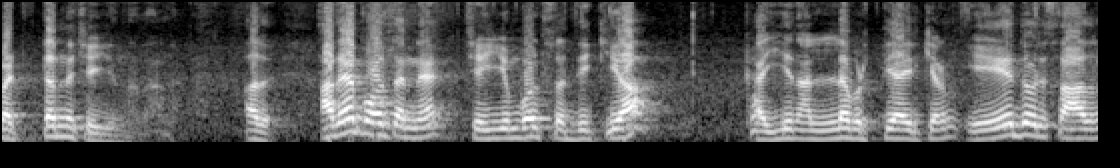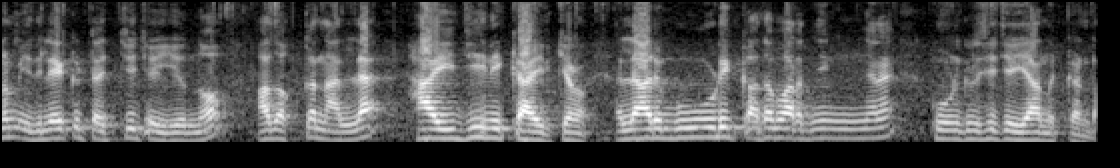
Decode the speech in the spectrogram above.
പെട്ടെന്ന് ചെയ്യുന്നതാണ്. അത് അതേപോലെ തന്നെ ചെയ്യുമ്പോൾ ശ്രദ്ധിക്കുക. കൈ നല്ല വൃത്തിയായിരിക്കണം. ഏതൊരു സാധനം ഇതിലേക്ക് ടച്ച് ചെയ്യുന്നോ അതൊക്കെ നല്ല ഹൈജീനിക് ആയിരിക്കണം. എല്ലാവരും കൂടി കഥ പറഞ്ഞിങ്ങനെ കൂൺ കൃഷി ചെയ്യാൻ നിൽക്കണ്ട.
